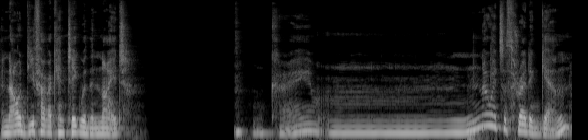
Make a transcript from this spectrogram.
And now d5 I can take with the knight. Okay. Mm, now it's a threat again.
